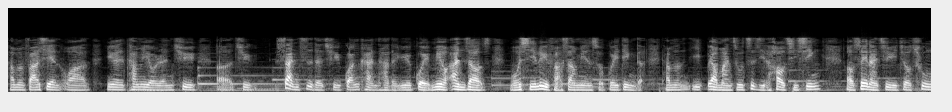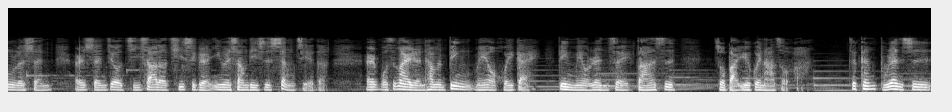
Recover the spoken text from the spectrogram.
他们发现哇，因为他们有人去呃去擅自的去观看他的约柜，没有按照摩西律法上面所规定的，他们一要满足自己的好奇心哦，所以乃至于就触怒了神，而神就击杀了七十个人，因为上帝是圣洁的，而博斯麦人他们并没有悔改，并没有认罪，反而是说把约柜拿走吧，这跟不认识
